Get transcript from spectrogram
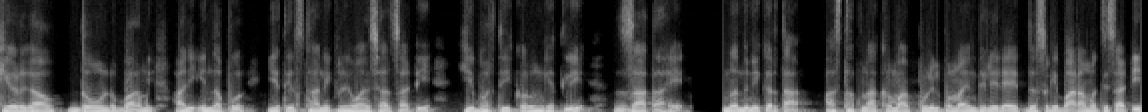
केडगाव दौंड बामी आणि इंदापूर येथील स्थानिक रहिवाशांसाठी ही भरती करून घेतली जात आहे. नोंदणी करता आस्थापना क्रमांक पुढील प्रमाणे दिलेले आहेत. जसं की बारामतीसाठी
